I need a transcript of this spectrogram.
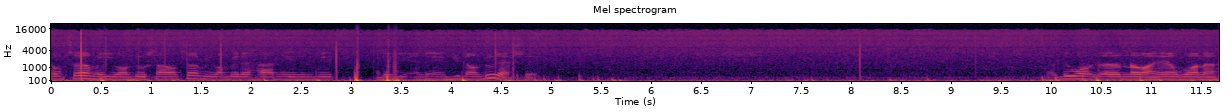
Don't tell me you're gonna do something. Don't tell me you're gonna be there how it needs to be, and then you, and then you don't do that shit. I do want you to know I am gonna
